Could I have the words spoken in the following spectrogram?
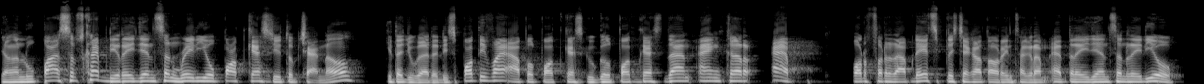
Jangan lupa subscribe di Ray Jensen Radio Podcast YouTube channel. Kita juga ada di Spotify, Apple Podcast, Google Podcast, dan Anchor App. For further updates, please check out our Instagram at Ray Jensen Radio.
